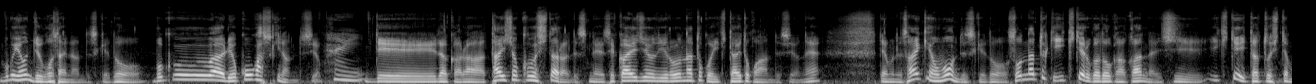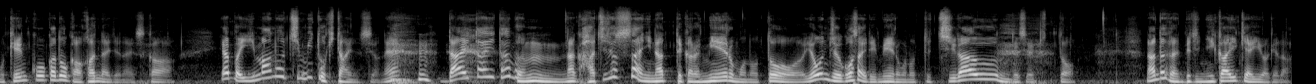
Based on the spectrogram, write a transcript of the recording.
僕45歳なんですけど僕は旅行が好きなんですよ。はい。でだから退職したらですね世界中でいろんなとこ行きたいとこあるんですよね。でもね最近思うんですけどそんな時生きてるかどうか分かんないし生きていたとしても健康かどうか分かんないじゃないですかやっぱ今のうち見ときたいんですよね。大体多分なんか80歳になってから見えるものと45歳で見えるものって違うんですよきっと。なんだったら別に2回行きゃいいわけだ。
